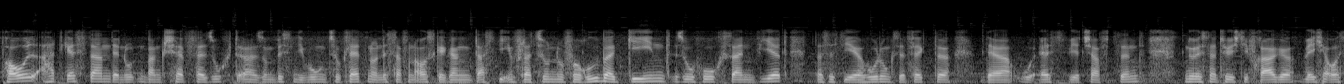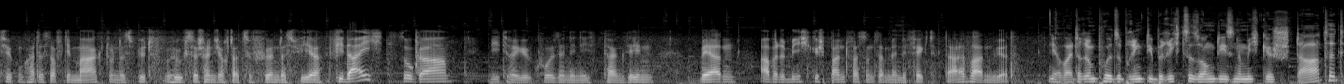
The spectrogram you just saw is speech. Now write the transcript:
Paul hat gestern, der Notenbankchef, versucht, äh, so ein bisschen die Wogen zu kletten und ist davon ausgegangen, dass die Inflation nur vorübergehend so hoch sein wird, dass es die Erholungseffekte der US-Wirtschaft sind. Nur ist natürlich die Frage, welche Auswirkungen hat es auf den Markt und das wird höchstwahrscheinlich auch dazu führen, dass wir vielleicht sogar niedrige Kurse in den nächsten Tagen sehen werden. Aber da bin ich gespannt, was uns am Endeffekt da erwarten wird. Ja, weitere Impulse bringt die Berichtssaison, die ist nämlich gestartet.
